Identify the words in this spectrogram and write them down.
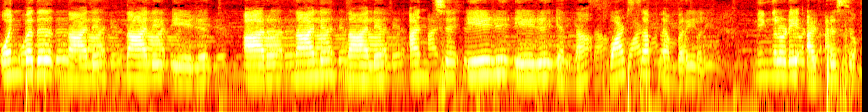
ഒൻപത് നാല് നാല് ഏഴ് ആറ് നാല് നാല് അഞ്ച് ഏഴ് ഏഴ് എന്ന വാട്സാപ്പ് നമ്പറിൽ നിങ്ങളുടെ അഡ്രസ്സും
